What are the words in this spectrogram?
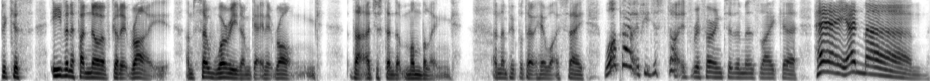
Because even if I know I've got it right, I'm so worried I'm getting it wrong that I just end up mumbling. And then people don't hear what I say. What about if you just started referring to them as like, uh, "Hey, N man,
